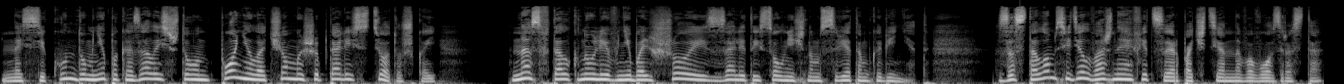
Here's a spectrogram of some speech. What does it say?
На секунду мне показалось, что он понял, о чем мы шептались с тетушкой. Нас втолкнули в небольшой, залитый солнечным светом кабинет — за столом сидел важный офицер почтенного возраста.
